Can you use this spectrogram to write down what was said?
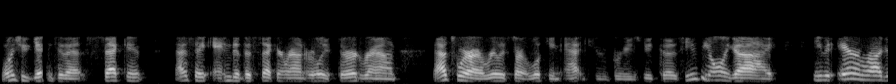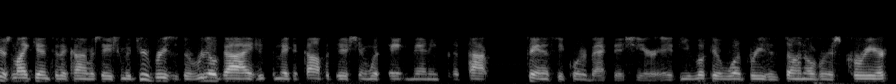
once you get into that second I say end of the second round, early third round, that's where I really start looking at Drew Brees because he's the only guy. Even Aaron Rodgers might get into the conversation, but Drew Brees is the real guy who can make a competition with Peyton Manning for the top fantasy quarterback this year. If you look at what Brees has done over his career,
